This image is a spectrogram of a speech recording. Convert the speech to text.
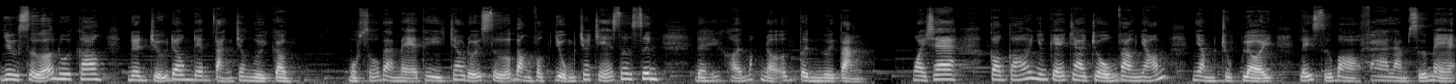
dư sữa nuôi con nên trữ đông đem tặng cho người cần. Một số bà mẹ thì trao đổi sữa bằng vật dụng cho trẻ sơ sinh để khỏi mắc nợ ân tình người tặng. Ngoài ra, còn có những kẻ trà trộn vào nhóm nhằm trục lợi, lấy sữa bò pha làm sữa mẹ,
